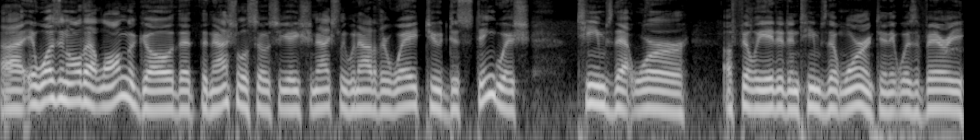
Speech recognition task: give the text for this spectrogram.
uh, it wasn't all that long ago that the National Association actually went out of their way to distinguish teams that were affiliated and teams that weren't, and it was very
